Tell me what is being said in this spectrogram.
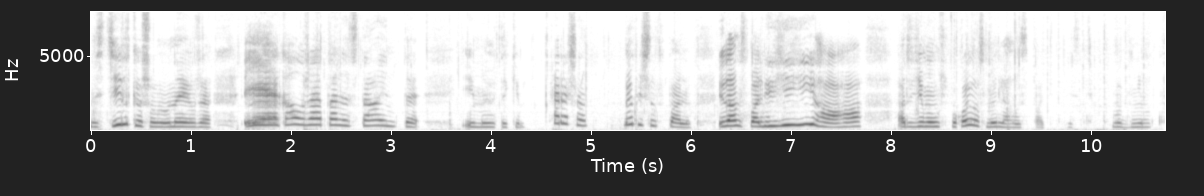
настільки, що в неї вже Віка, вже перестаньте. І ми такі, хорошо, ми пішли в спальню. І там в спальні гі-гі, га-га. А тоді ми успокоїлися, ми лягли спати вместе, в обнімку.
